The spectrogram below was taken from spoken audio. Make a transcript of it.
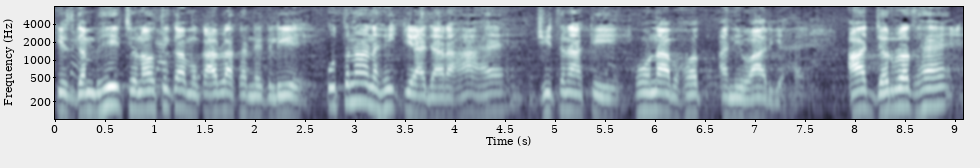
कि इस गंभीर चुनौती का मुकाबला करने के लिए उतना नहीं किया जा रहा है जितना कि होना बहुत अनिवार्य है। आज ज़रूरत है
